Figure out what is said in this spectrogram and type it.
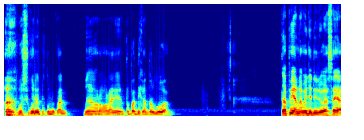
bersyukur dipertemukan dengan orang-orang yang tepat di kantor gue. Tapi yang namanya jadi dewasa ya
